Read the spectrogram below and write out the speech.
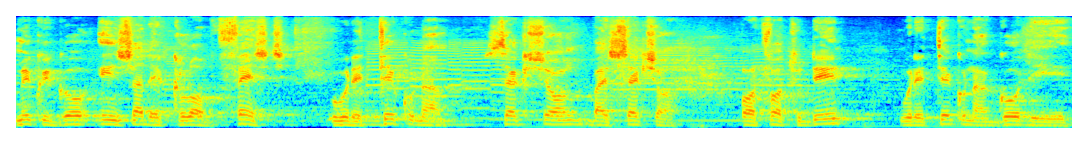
make we go inside the club first. We will take una section by section. But for today we will take una go the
